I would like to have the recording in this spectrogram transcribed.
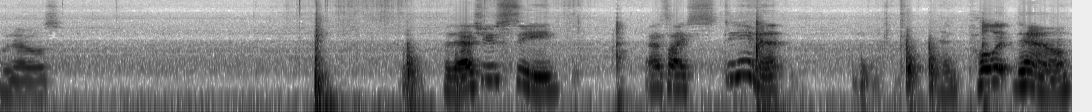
who knows. But as you see, as I steam it and pull it down,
